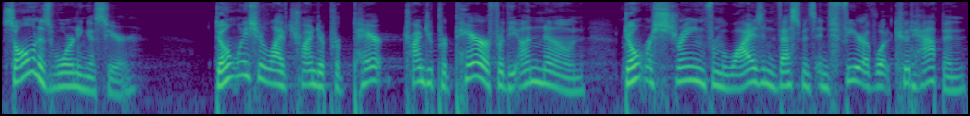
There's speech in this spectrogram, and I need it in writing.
Solomon is warning us here. Don't waste your life trying to prepare trying to prepare for the unknown. Don't restrain from wise investments in fear of what could happen,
